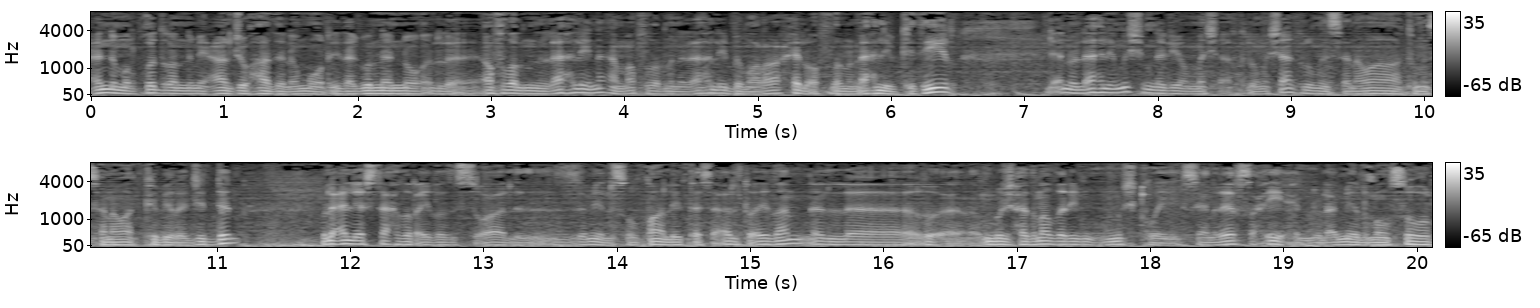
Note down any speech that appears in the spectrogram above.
عندهم القدرة أنهم يعالجوا هذه الأمور. إذا قلنا إنه أفضل من الأهلي نعم أفضل من الأهلي بمراحل وأفضل من الأهلي بكثير لأنه الأهلي مش من اليوم مشاكله. مشاكله من سنوات ومن سنوات كبيرة جدا. ولعلي استحضر أيضا السؤال الزميل سلطان اللي أنت سألته أيضا. وجهة نظري مش كويس. يعني غير صحيح إنه الأمير منصور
